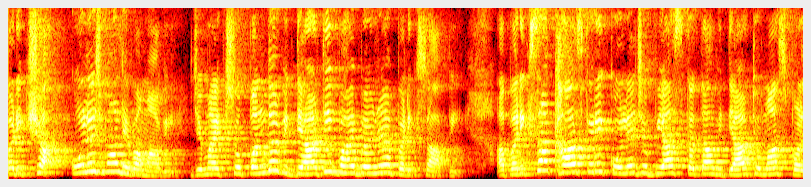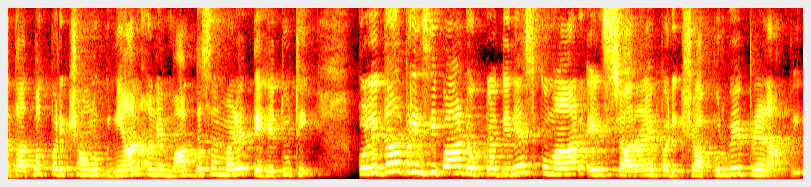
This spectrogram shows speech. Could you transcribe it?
પરીક્ષા કોલેજમાં લેવામાં આવી, જેમાં એકસો પંદર વિદ્યાર્થી ભાઈ બહેનોએ પરીક્ષા આપી. આ પરીક્ષા ખાસ કરી કોલેજ અભ્યાસ કરતા વિદ્યાર્થીઓમાં સ્પર્ધાત્મક પરીક્ષાઓનું જ્ઞાન અને માર્ગદર્શન મળે તે હેતુથી કોલેજના principal doctor Dinesh Kumar S ચારણે પરીક્ષા પૂર્વે પ્રેરણા આપી.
